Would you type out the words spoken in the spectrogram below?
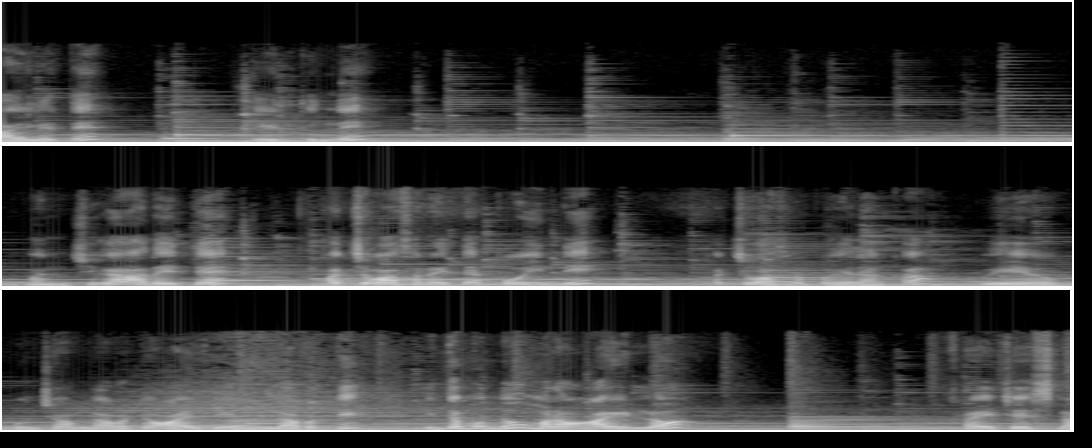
ఆయిల్ అయితే తేలుతుంది. మంచిగా అదైతే పచ్చివాసన అయితే పోయింది. పచ్చివాసన పోయేదాకా వే ఉంచాం కాబట్టి ఆయిల్ తేలింది కాబట్టి ఇంతకుముందు మనం ఆయిల్లో ఫ్రై చేసిన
